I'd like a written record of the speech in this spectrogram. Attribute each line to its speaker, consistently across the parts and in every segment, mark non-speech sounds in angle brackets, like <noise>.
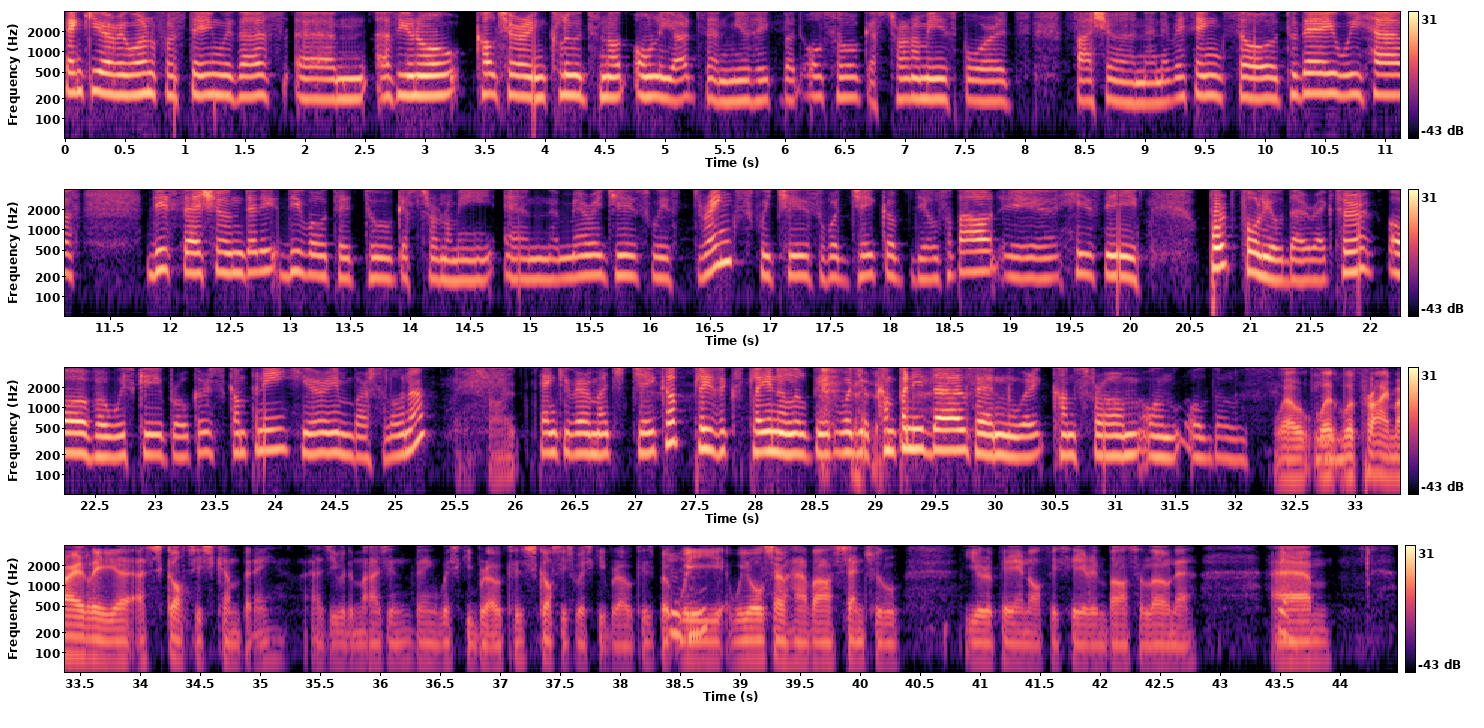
Speaker 1: Thank you, everyone, for staying with us. Um, as you know, culture includes not only arts and music, but also gastronomy, sports, fashion, and everything. So today we have this session de- devoted to gastronomy and marriages with drinks, which is what Jacob deals about. Uh, he's the portfolio director of a whiskey brokers company here in Barcelona.
Speaker 2: That's right.
Speaker 1: Thank you very much, Jacob. Please explain a little bit what your <laughs> company does and where it comes from, on all those.
Speaker 2: Well, we're, we're primarily a, a Scottish company, as you would imagine, being whiskey brokers, Scottish whiskey brokers. But we we also have our central European office here in Barcelona,
Speaker 1: Yeah.
Speaker 2: um,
